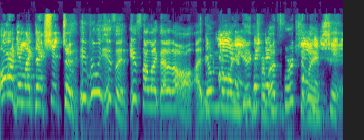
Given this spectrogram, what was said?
Oregon like that shit too. It really isn't. It's not like that at all. I don't know where you're getting this They- from. they- Unfortunately, shit.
